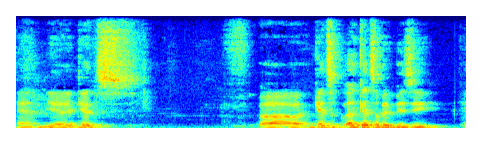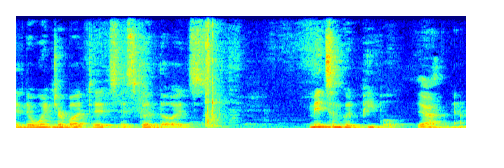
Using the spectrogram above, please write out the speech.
and yeah, it gets uh, gets it gets a bit busy in the winter, but it's it's good though. It's meet some good people. Yeah. Yeah.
